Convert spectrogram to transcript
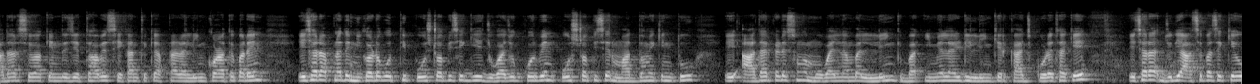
আধার সেবা কেন্দ্রে যেতে হবে। সেখান থেকে আপনারা লিঙ্ক করাতে পারেন। এছাড়া আপনাদের নিকটবর্তী পোস্ট অফিসে গিয়ে যোগাযোগ করবেন। পোস্ট অফিসের মাধ্যমে কিন্তু এই আধার কার্ডের সঙ্গে মোবাইল নাম্বার লিঙ্ক বা ইমেল আইডি লিঙ্কের কাজ করে থাকে। এছাড়া যদি আশেপাশে কেউ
